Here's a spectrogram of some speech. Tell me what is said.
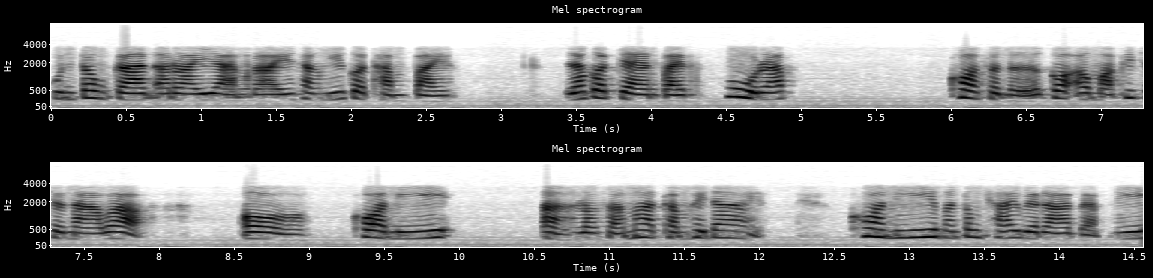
คุณต้องการอะไรอย่างไร ทางนี้ก็ทำไป แล้วก็แจงไปผู้รับข้อเสนอก็เอามาพิจารณาว่าอ๋อข้อนี้ อะ เราสามารถทำให้ได้ ข้อนี้มันต้องใช้เวลาแบบนี้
